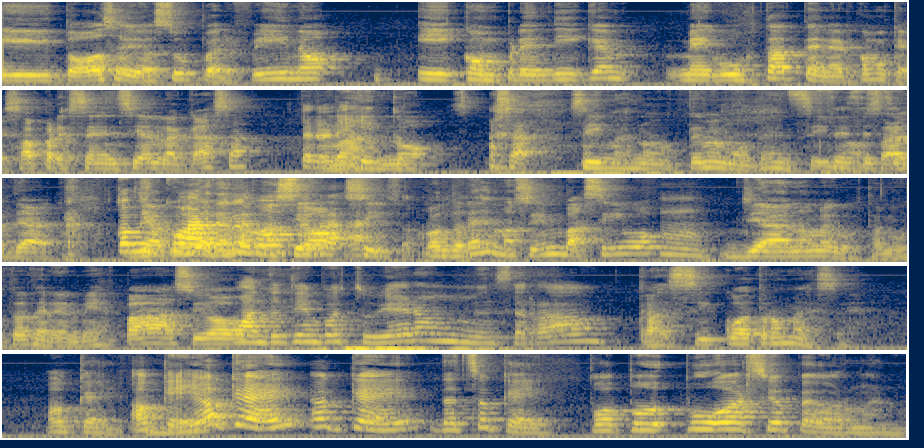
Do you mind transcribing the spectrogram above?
Y todo se dio súper fino y comprendí que me gusta tener como que esa presencia en la casa. Pero más lejito. no, o sea, sí, más no te me montes encima. Sí, sí, o sea, sí. ya, Con mi ya cuarto cuando eres demasiado, cerrar sí, eso. cuando eres demasiado invasivo, Mm. ya no me gusta. Me gusta tener mi espacio. ¿Cuánto tiempo estuvieron encerrados? Casi cuatro meses. Ok, ok, ok, ok. That's ok. Pu- pu- pudo haber sido peor, mano.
